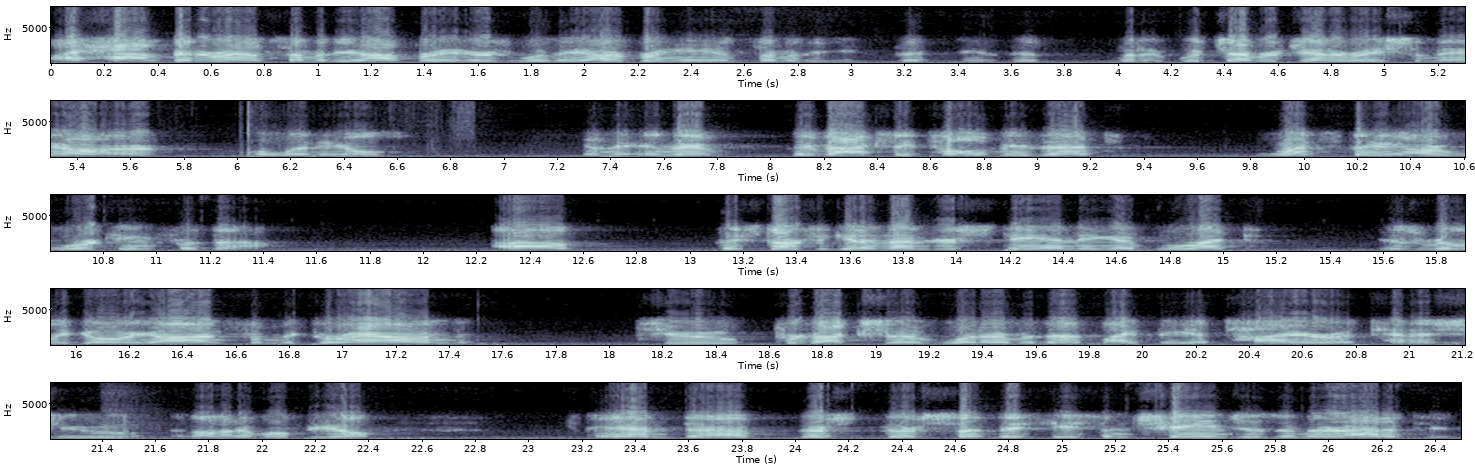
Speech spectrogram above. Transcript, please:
I have been around some of the operators where they are bringing in some of the, the, the, the whichever generation they are, millennials, and, and they've they've actually told me that once they are working for them, uh, they start to get an understanding of what is really going on from the ground to production of whatever that might be a tire, a tennis shoe, an automobile. And uh, there's, there's some, they see some changes in their attitude.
